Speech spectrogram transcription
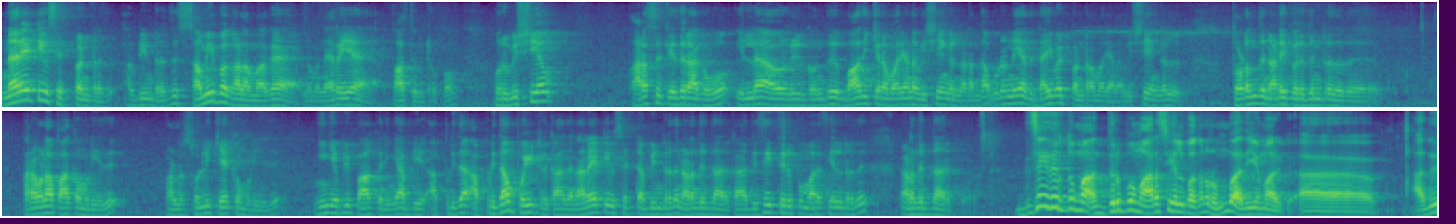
நரேட்டிவ் செட் பண்ணுறது அப்படின்றது சமீப காலமாக நம்ம நிறைய பார்த்துக்கிட்டு இருக்கோம். ஒரு விஷயம் அரசுக்கு எதிராகவோ இல்லை அவர்களுக்கு வந்து பாதிக்கிற மாதிரியான விஷயங்கள் நடந்தால் உடனே அதை டைவர்ட் பண்ணுற மாதிரியான விஷயங்கள் தொடர்ந்து நடைபெறுதுன்றது பரவலாக பார்க்க முடியுது. பலர் சொல்லி கேட்க முடியுது. நீங்கள் எப்படி பார்க்குறீங்க அப்படி அப்படி தான் அப்படி தான் போயிட்டுருக்கா. அந்த நரேட்டிவ் செட் அப்படின்றது நடந்துட்டு தான் இருக்கா? திசை திருப்பும் அரசியல்ன்றது நடந்துட்டு தான் இருக்கு. திசை திருத்தும் திருப்பும் அரசியல் பார்த்தோன்னா ரொம்ப அதிகமாக இருக்குது அது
